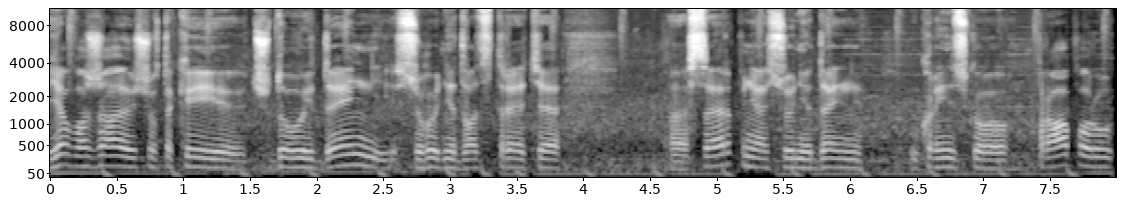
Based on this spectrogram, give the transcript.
Я вважаю, що в такий чудовий день, сьогодні 23 серпня, сьогодні день українського прапору.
